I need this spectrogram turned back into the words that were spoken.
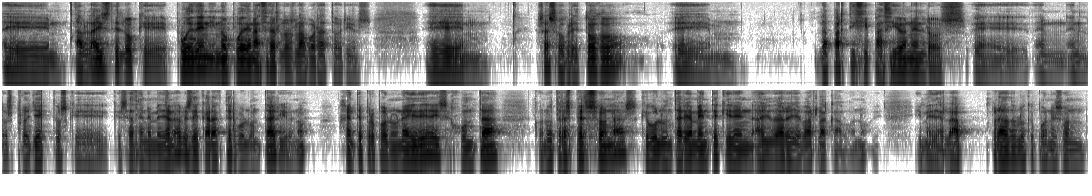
eh, habláis de lo que pueden y no pueden hacer los laboratorios? Eh, o sea, sobre todo la participación en los, eh, en, los proyectos que, se hacen en Media Lab es de carácter voluntario. ¿no? Gente propone una idea y se junta con otras personas que voluntariamente quieren ayudar a llevarla a cabo. Y Media Lab Prado lo que pone son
